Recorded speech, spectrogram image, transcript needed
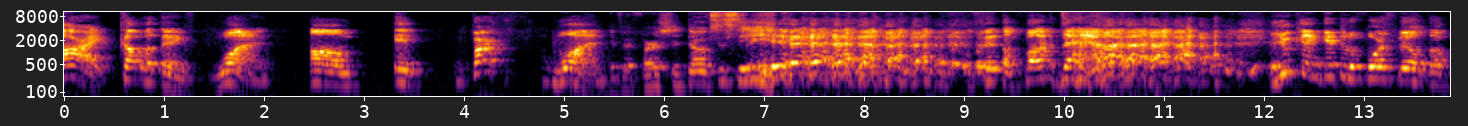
all right, couple of things. One, um, if first one, If at first you don't succeed, Sit the fuck down. you couldn't get through the force field the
